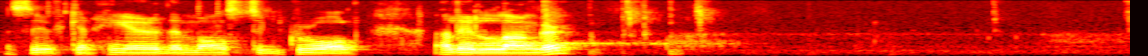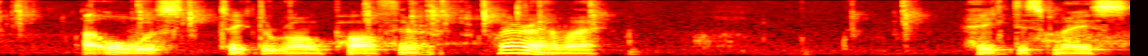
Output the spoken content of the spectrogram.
Let's see if we can hear the monster growl a little longer. I always take the wrong path here. Where am I? Hate this maze.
